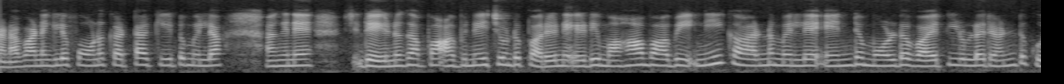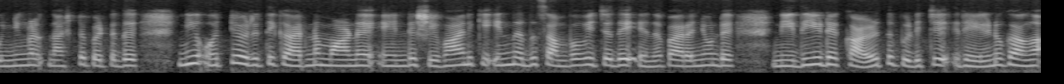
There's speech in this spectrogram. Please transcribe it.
പ്രണവാണെങ്കിൽ ഫോൺ കട്ടാക്കിയിട്ടുമില്ല അങ്ങനെ രേണുക അപ്പോൾ അഭിനയിച്ചുകൊണ്ട് പറയുന്നു എടി മഹാഭാബി നീ കാരണമല്ലേ എന്റെ മോളുടെ വയറ്റിലുള്ള രണ്ട് കുഞ്ഞുങ്ങൾ നഷ്ടപ്പെട്ടത്? നീ ഒറ്റ ഒരുത്തി കാരണമാണ് എന്റെ ശിവാനിക്ക് ഇന്നത് സംഭവിച്ചത് എന്ന് പറഞ്ഞുകൊണ്ട് നിധിയുടെ കഴുത്ത് പിടിച്ച് രേണുക അങ്ങ്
